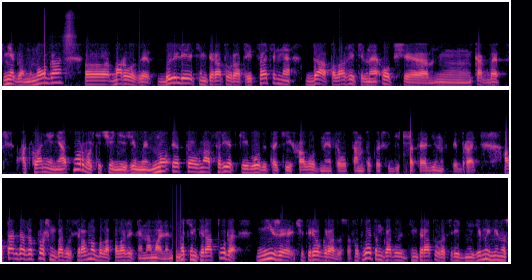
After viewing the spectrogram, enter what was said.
Снега много, э, морозы были, температура отрицательная. Да, положительное общее, м, как бы, отклонение от нормы в течение зимы, но это у нас редкие годы такие холодные, это вот там только если 10-11 брать. А так даже в прошлом году все равно была положительная аномальная, но температура ниже 4 градусов. Вот в этом году температура средней зимы минус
